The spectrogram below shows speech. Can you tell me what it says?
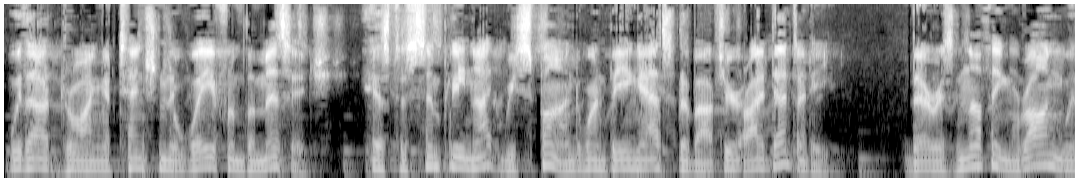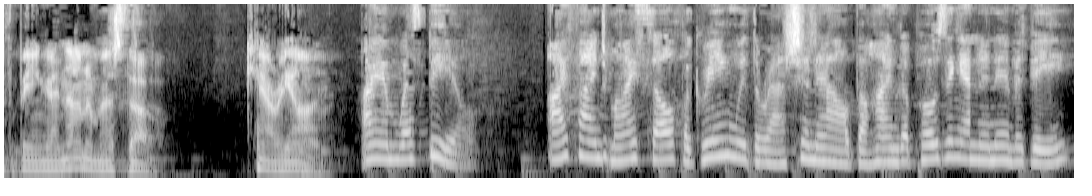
without drawing attention away from the message, is to simply not respond when being asked about your identity. There is nothing wrong with being anonymous though. Carry on. I am Wes Beale. I find myself agreeing with the rationale behind opposing anonymity,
